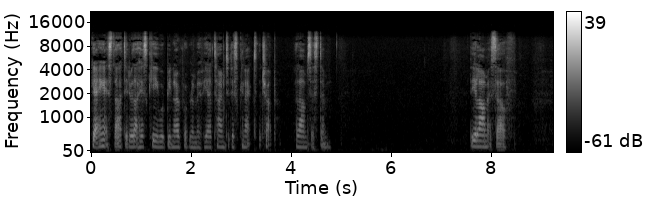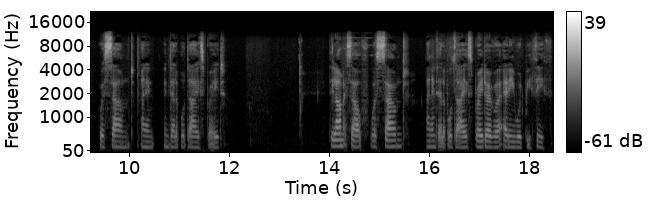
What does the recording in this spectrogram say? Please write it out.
Getting it started without his key would be no problem if he had time to disconnect the trap alarm system. The alarm itself was sound and indelible dye sprayed. The alarm itself was sound and indelible dye sprayed over any would be thief.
